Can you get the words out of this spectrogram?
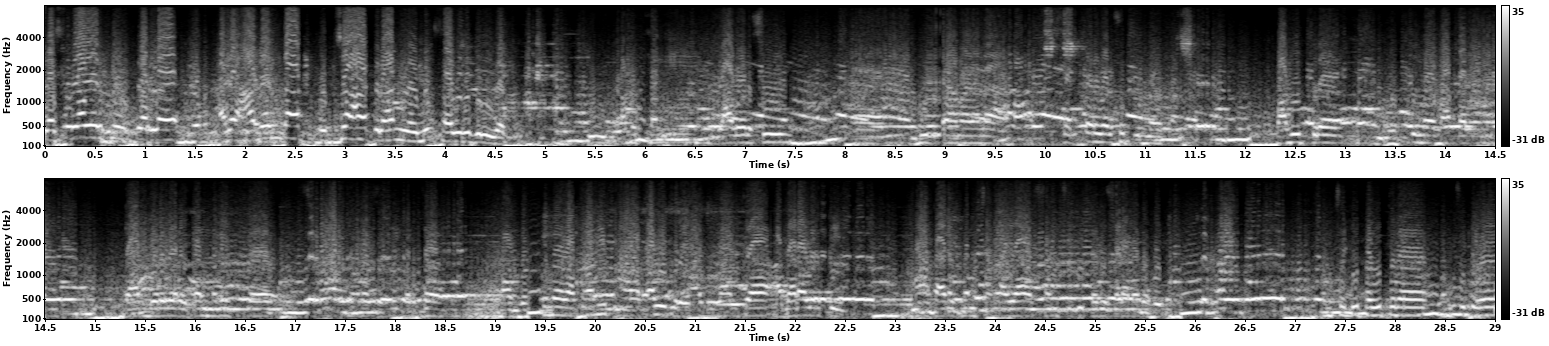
रस्त्यावरती उतरलाय आणि आनंदात उत्साहात रामनवमी साजरी केली जाते. यावर्षी रामायणाला सत्तर वर्ष पूर्ण होतात. पवित्र भक्तिमय वातावरण त्याचबरोबर एकंदरीत भक्तीमय वातावरण पावित्र्य आधारावरती हा कार्यक्रम सगळा या संसदी परिसरामध्ये होतो संसदी पवित्र संसदी हे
